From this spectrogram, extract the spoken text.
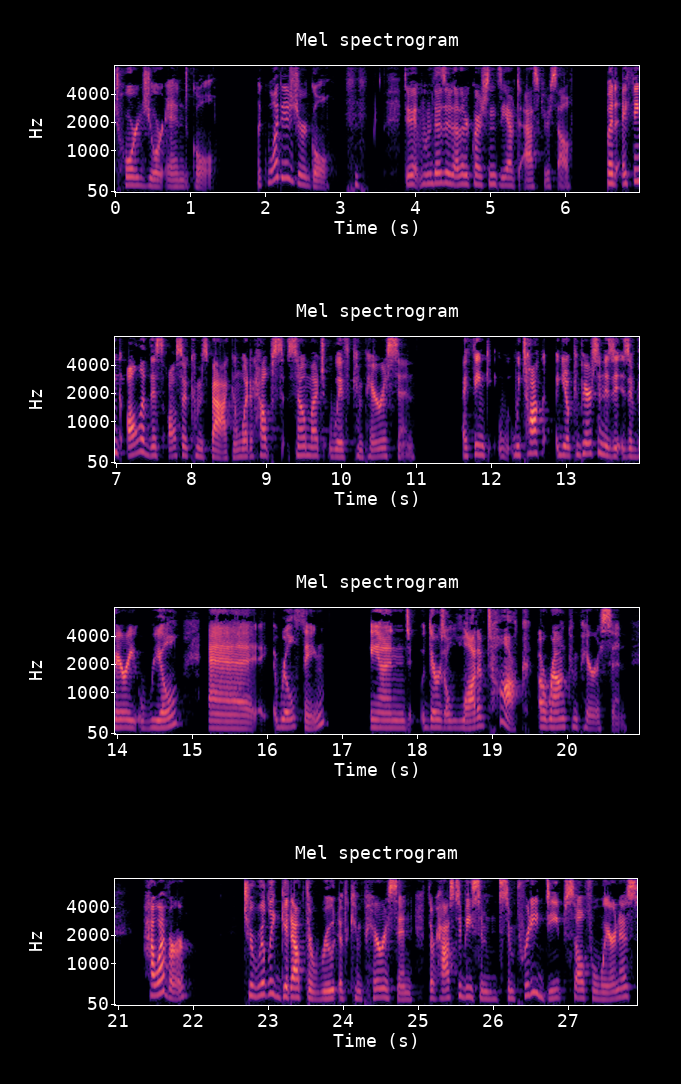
towards your end goal? Like, what is your goal? those are other questions you have to ask yourself. But I think all of this also comes back and what it helps so much with comparison. I think we talk, you know, comparison is, is a very real, uh, real thing. And there's a lot of talk around comparison. However, to really get out the root of comparison there has to be some some pretty deep self-awareness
